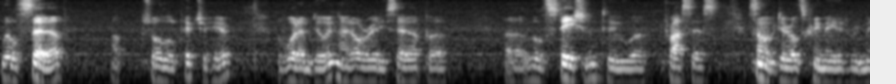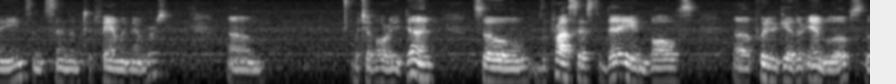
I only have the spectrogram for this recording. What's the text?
little setup. I'll show a little picture here of what I'm doing. I'd already set up a, a little station to uh, process some of Derrald's cremated remains and send them to family members, um, which I've already done. So the process today involves uh, putting together envelopes. The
